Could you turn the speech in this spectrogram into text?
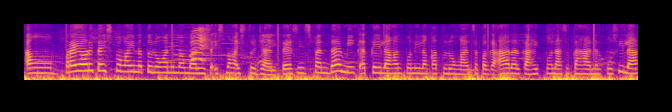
ang prioritize po ngayon na tulungan ni Ma'am Marisa is mga estudyante since pandemic at kailangan po nilang katulungan sa pag-aaral kahit po nasa tahanan po sila,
